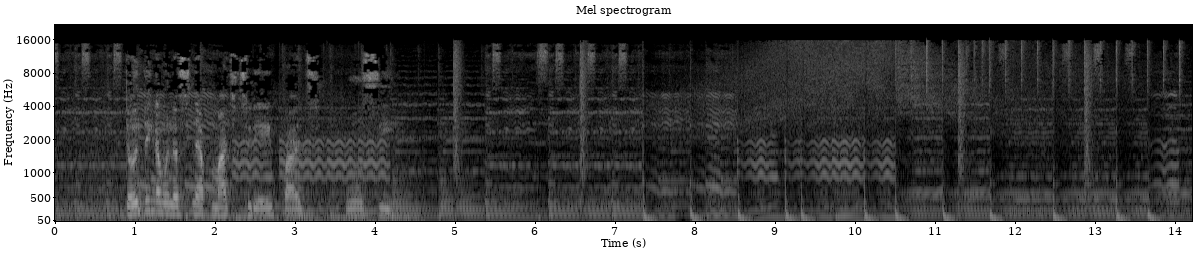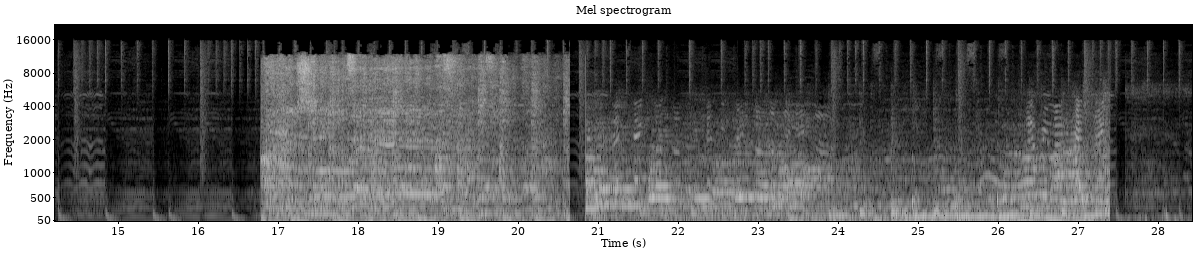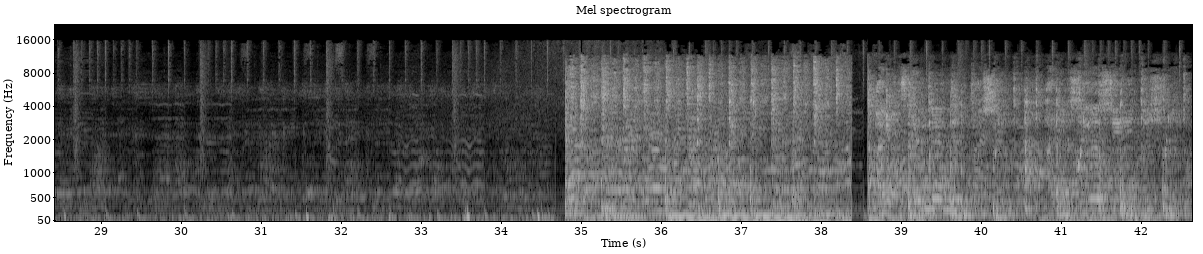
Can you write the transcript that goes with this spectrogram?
Don't think I'm gonna snap much today, but we'll see. I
